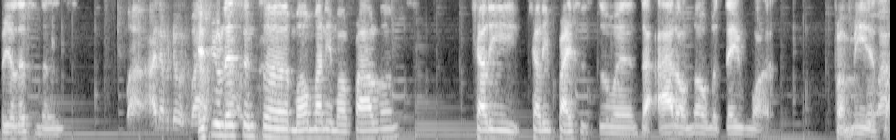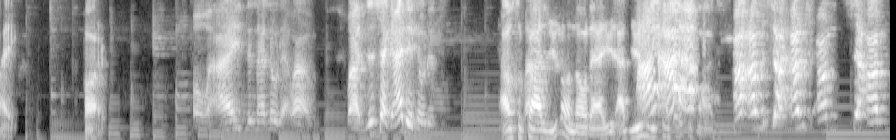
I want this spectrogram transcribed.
for your listeners. Wow, I never noticed. Wow. If you listen to More Money, More Problems, Kelly Kelly Price is doing the I don't know what they want from me is Wow. like part. Oh, I did not know that. Wow. Wow, just like I didn't know this. I was surprised you don't know that. You, I usually I- I- it. I, I'm shocked. I'm, I'm shocked. I'm,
